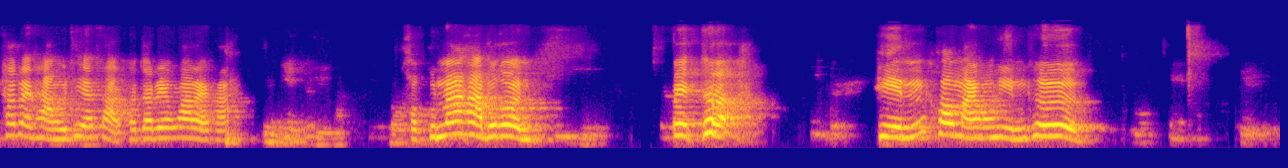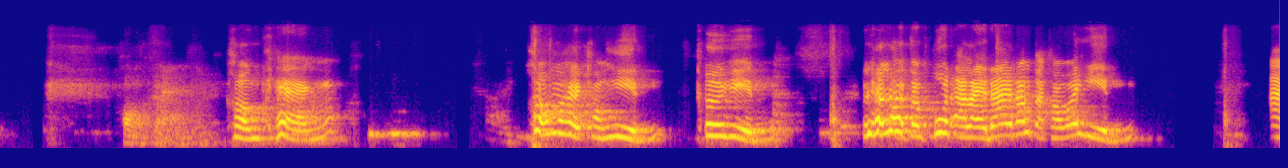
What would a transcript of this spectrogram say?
ถ้าในทางวิทยาศาสตร์เขาจะเรียกว่าอะไรคะ ขอบคุณมากค่ะทุกคน ปิดเถอะ หินความหมายของหินคือ ของแข็งของแข็งความหมายของหิน คือหิน แล้วเราจะพูดอะไรได้นอกจากคำว่าหิน อะ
